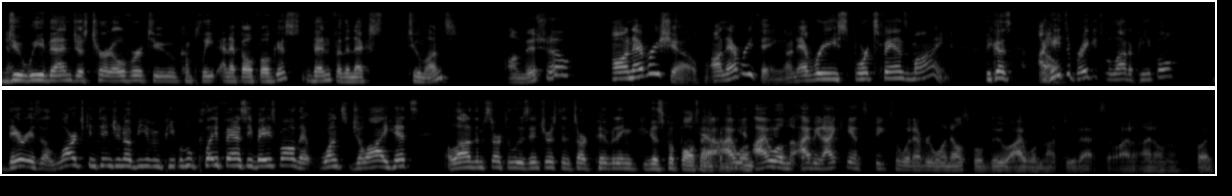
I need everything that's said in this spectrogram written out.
Do we then just turn over to complete NFL focus then for the next two months? On this show? On every show, on everything, on every sports fan's mind. Because I hate to break it to a lot of people, there is a large contingent of even people who play fantasy baseball that once July hits, a lot of them start to lose interest and start pivoting because football's Yeah, happening. I will. And- I will. I mean, I can't speak to what everyone else will do. I will not do that. So I don't. I don't know. But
